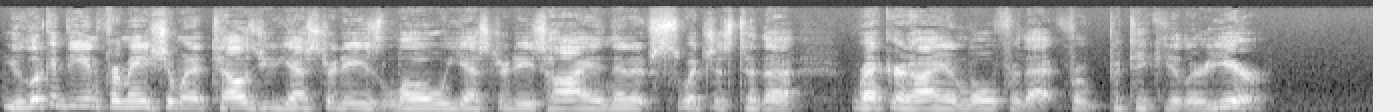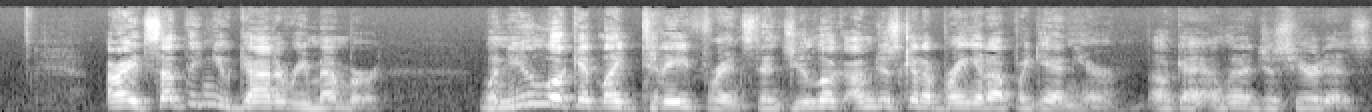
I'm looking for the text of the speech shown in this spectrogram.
you look at the information when it tells you yesterday's low yesterday's high and then it switches to the record high and low for that for particular year all right something you got to remember when you look at like today for instance you look i'm just going to bring it up again here Okay, I'm going to just, here it is.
